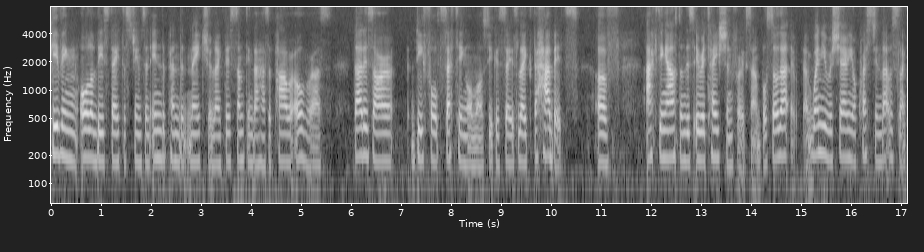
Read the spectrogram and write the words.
giving all of these data streams an independent nature, like there's something that has a power over us, that is our default setting almost, you could say. It's like the habits of acting out on this irritation, for example. So that when you were sharing your question, that was like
